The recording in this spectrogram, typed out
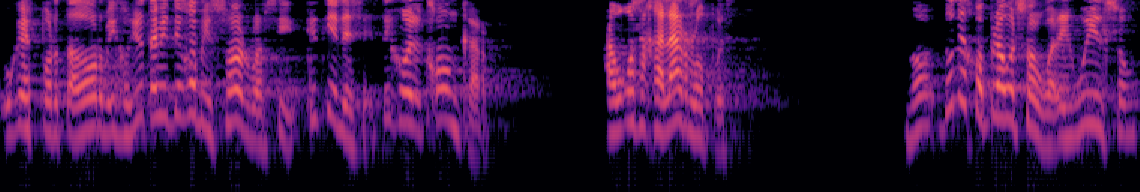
un exportador me dijo, yo también tengo mi software, sí. ¿Qué tienes? Tengo el Concar. Ah, vamos a jalarlo, pues. ¿No? ¿Dónde he comprado el software? En Wilson.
